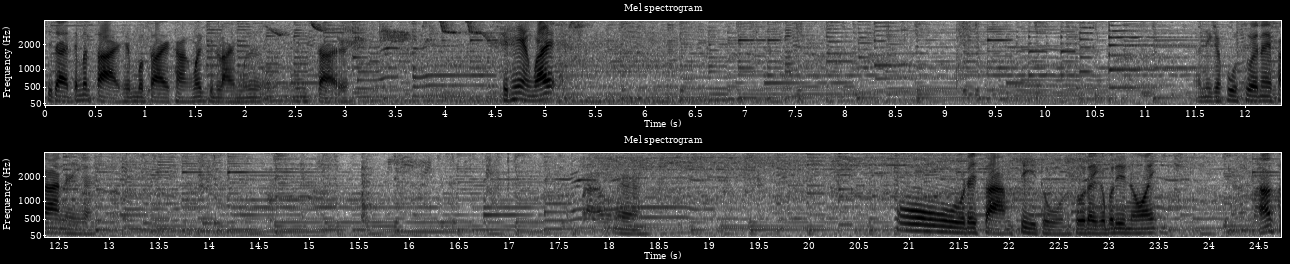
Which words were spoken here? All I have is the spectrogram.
สิได้แต่มันตายเห็นบ่ตายค้างไว้กินหลายมือมันตายเห็นแห้งไว้อันนี้ก็ผู้ช่วยในายพานนี่กัน ได้สามสี่ตัวตัวใดก็บ่ได้น้อยเอาโซ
